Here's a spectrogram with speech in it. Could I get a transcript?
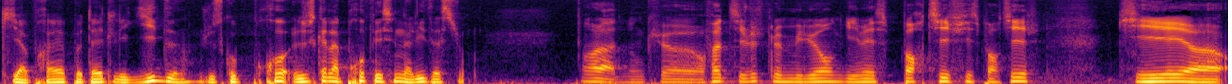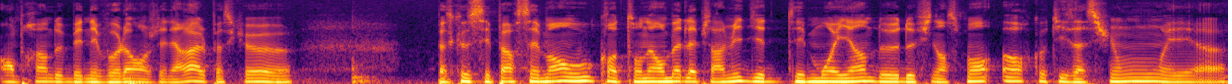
qui après peut-être les guident jusqu'à la professionnalisation. Voilà, donc euh, en fait c'est juste le milieu entre guillemets sportif, e-sportif qui est euh, empreint de bénévolat en général parce que parce que c'est pas forcément où quand on est en bas de la pyramide il y a des moyens de, de financement hors cotisation et, euh,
